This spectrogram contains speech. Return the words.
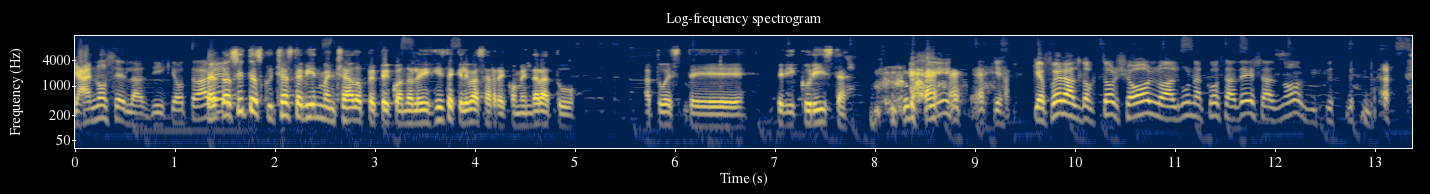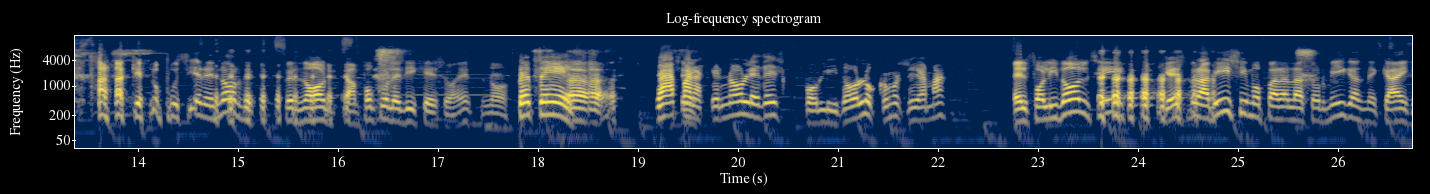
Ya no se las dije otra Pero vez. sí te escuchaste bien manchado, Pepe, cuando le dijiste que le ibas a recomendar a tu, a tu este pedicurista. Sí, que, que fuera al doctor Scholl o alguna cosa de esas, ¿no? Para, para que lo pusiera en orden. Pero no, tampoco le dije eso, ¿eh? No. Pepe, Ah, ya sí. para que no le des polidolo, ¿cómo se llama? El folidol, sí, que es bravísimo para las hormigas, me cae.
